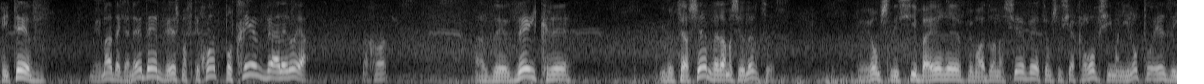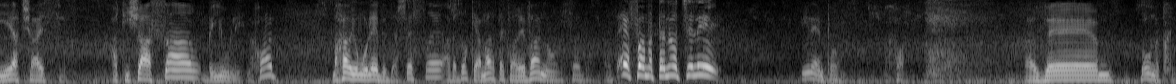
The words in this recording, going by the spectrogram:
היטב מימד הגן עדן, ויש מפתחות, פותחים והללויה. נכון? אז זה יקרה. אם ירצה השם ולמה שלא ירצה. ביום שלישי בערב במועדון השבט, יום שלישי הקרוב, שאם אני לא טועה זה יהיה ה-19, ה-19 ביולי, נכון? מחר יום הולדת זה ה-16, אבל דוקי אמרת כבר הבנו, בסדר. אז איפה המתנות שלי? הנה הם פה, נכון. אז בואו נתחיל.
